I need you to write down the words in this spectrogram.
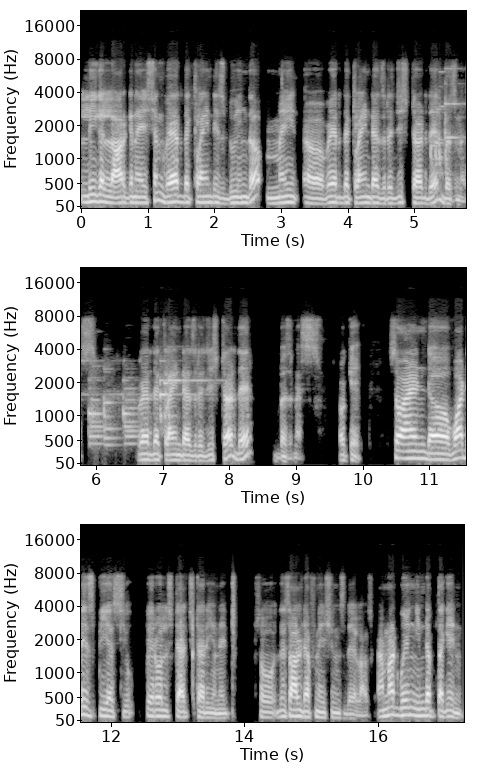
legal organization where the client is doing the main, uh, where the client has registered their business, where the client has registered their business. Okay. So, and uh, what is PSU? Payroll Statutory Unit so this all definitions they'll ask. I'm not going in depth again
